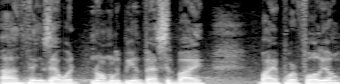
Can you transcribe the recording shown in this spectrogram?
uh, things that would normally be invested by, by a portfolio?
